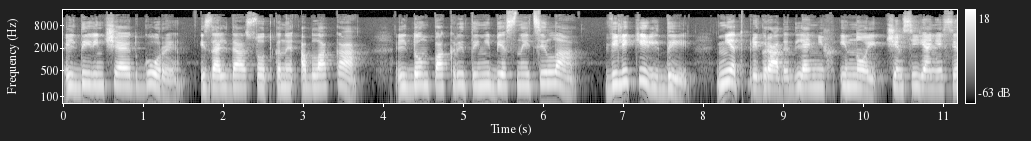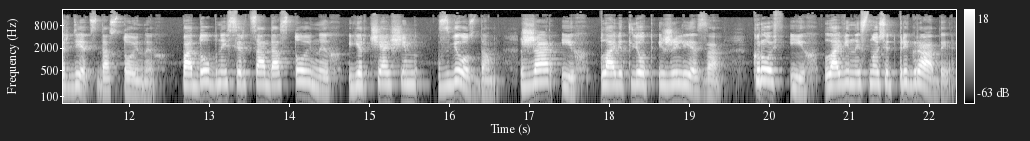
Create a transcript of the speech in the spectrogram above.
Льды венчают горы, изо льда сотканы облака, льдом покрыты небесные тела. Велики льды, нет преграды для них иной, чем сияние сердец достойных. Подобны сердца достойных ярчайшим звездам, жар их плавит лед и железо, кровь их лавиной сносит преграды.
